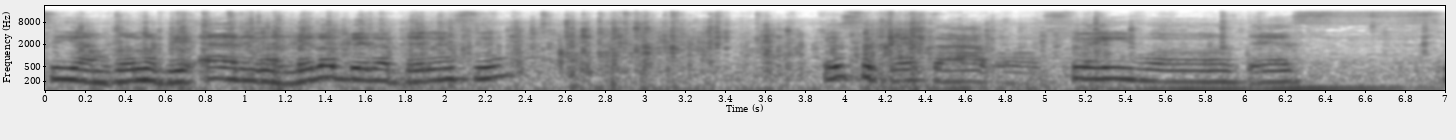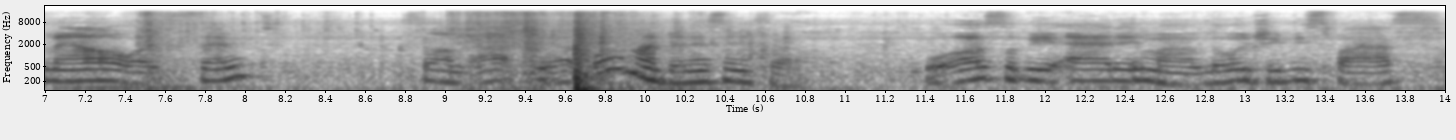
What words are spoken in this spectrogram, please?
see, I'm going to be adding a little bit of venison just to get that uh, flavor, that smell or scent. So I'm actually, oh my venison fell. We'll also be adding my little GB spice.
